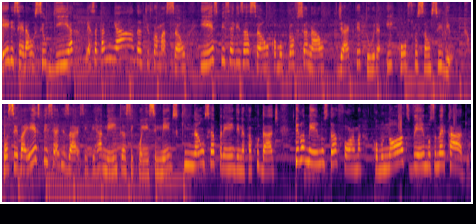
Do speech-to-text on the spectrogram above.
Ele será o seu guia nessa caminhada de formação e especialização como profissional de arquitetura e construção civil. Você vai especializar-se em ferramentas e conhecimentos que não se aprendem na faculdade, pelo menos da forma como nós vemos o mercado.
